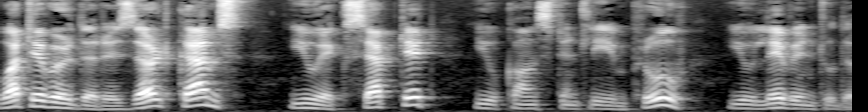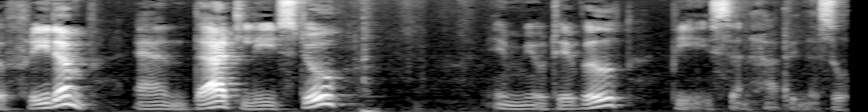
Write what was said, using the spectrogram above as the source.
Whatever the result comes, you accept it, you constantly improve, you live into the freedom, and that leads to immutable peace and happiness. So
